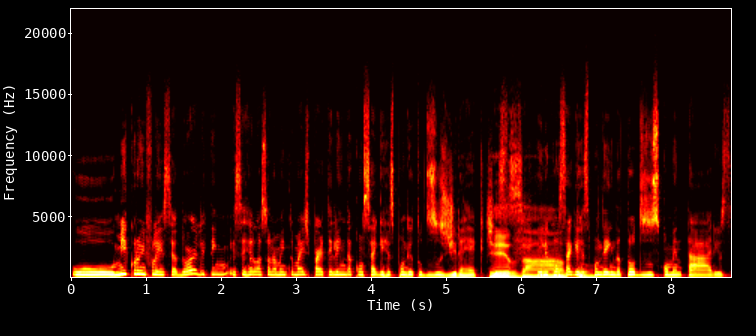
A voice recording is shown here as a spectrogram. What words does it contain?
O micro-influenciador, ele tem esse relacionamento mais de perto, ele ainda consegue responder todos os directs. exato. Ele consegue responder ainda todos os comentários,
